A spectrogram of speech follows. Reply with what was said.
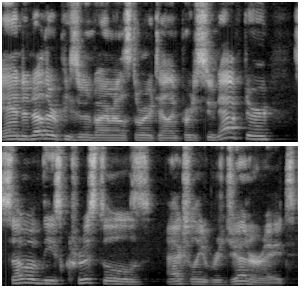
and another piece of environmental storytelling pretty soon after, some of these crystals actually regenerate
